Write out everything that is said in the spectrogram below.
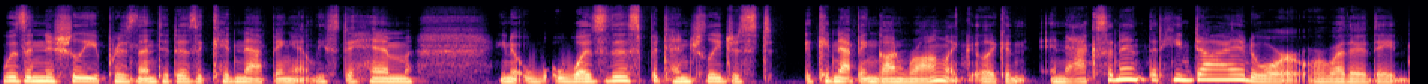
was initially presented as a kidnapping, at least to him, you know, was this potentially just a kidnapping gone wrong, like like an, an accident that he died, or or whether they'd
